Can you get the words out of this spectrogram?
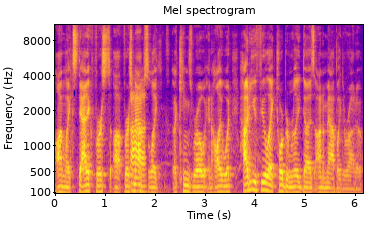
on like static first uh, first uh, maps like uh, Kings Row and Hollywood. How do you feel like Torbjorn really does on a map like Dorado?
